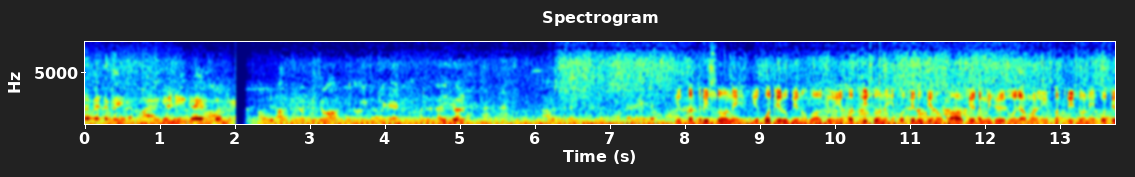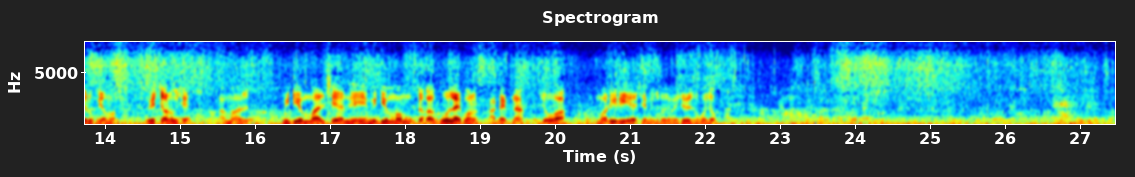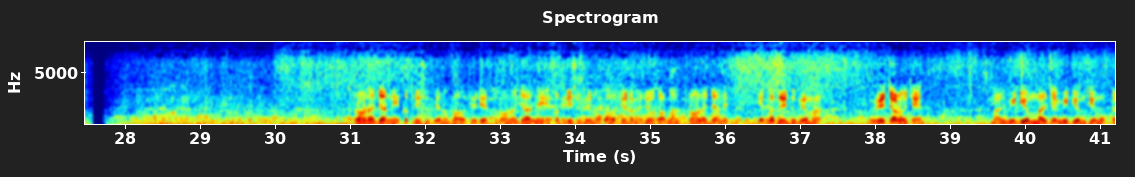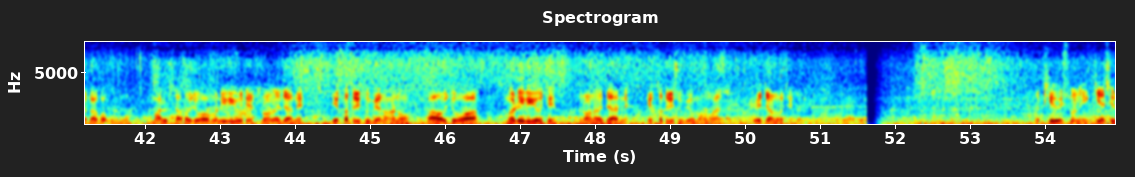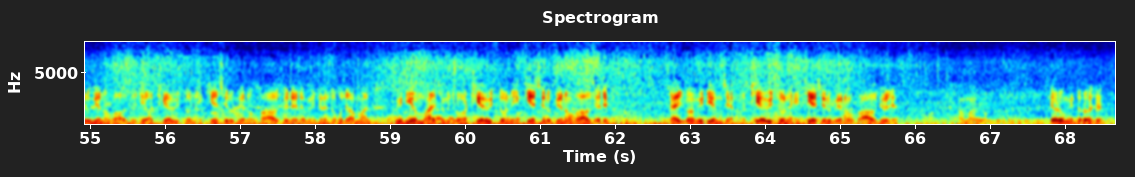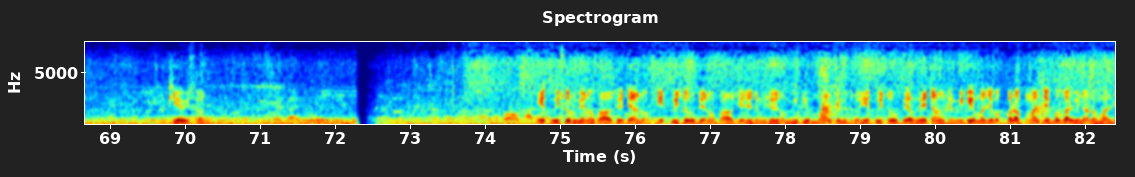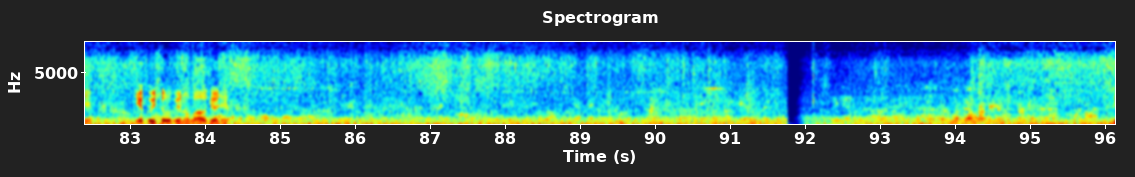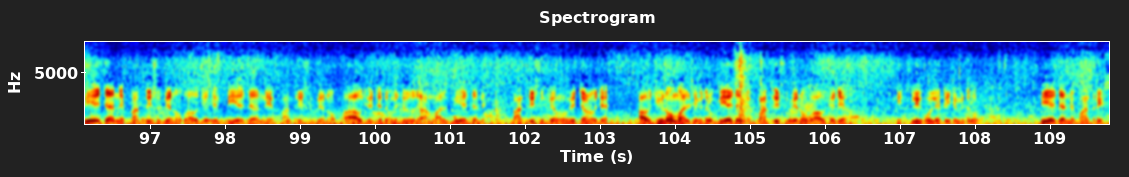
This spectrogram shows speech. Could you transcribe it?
એકત્રીસો ને એકોતેર રૂપિયાનો ભાવ છે એકત્રીસો ને એકોતેર રૂપિયાનો ભાવ છે તમે જોઈ શકો છો આ માલ એકત્રીસો ને એકોતેર રૂપિયામાં વેચાણું છે. આ માલ મીડિયમ માલ છે અને મીડિયમમાં અમુક ટકા ગોલાઈ પણ આ ટાઈપના જોવા મળી રહ્યા છે મિત્રો. તમે જોઈ શકો છો. ત્રણ હજાર ને એકત્રીસ રૂપિયાનો ભાવ છે. જે ત્રણ હજાર ને એકત્રીસ રૂપિયાનો ભાવ છે તમે જોતા માલ ત્રણ હજાર ને એકત્રીસ રૂપિયામાં વેચાણો છે. માલ મીડિયમ માલ છે. મીડિયમથી અમુક ટકા માલ સારો જોવા મળી રહ્યો છે. ત્રણ હજારને એકત્રીસ રૂપિયાનો આનો ભાવ જોવા મળી રહ્યો છે. ત્રણ હજારને એકત્રીસ રૂપિયામાં માલ વેચાણો છે. અઠ્યાવીસો ને એક્યાસી રૂપિયાનો ભાવ છે જે અઠ્યાવીસો ને એક્યાસી રૂપિયાનો ભાવ છે. જે તમે જોઈ શકો છો આ માલ મીડિયમ માલ છે મિત્રો. અઠ્યાવીસો ને એક્યાસી રૂપિયાનો ભાવ છે જે સાઇઝમાં મીડિયમ છે. અઠ્યાવીસો ને એક્યાસી રૂપિયાનો ભાવ છે આ માલનો. ખેડૂત મિત્રો છે. અઠ્યાવીસો એકવીસો રૂપિયાનો ભાવ છે છે. આનો એકવીસો રૂપિયાનો ભાવ છે. તમે જોઈ મીડિયમ માલ છે મિત્રો. એકવીસો રૂપિયા વેચાણું છે. મીડિયમ માલ છે, પણ કડક માલ છે, બગાડ વિનાનો માલ છે. એકવીસો રૂપિયાનો ભાવ થયો છે. બે હજાર ને પાંત્રીસ રૂપિયાનો ભાવ થયો છે. બે હજાર ને પાંત્રીસ રૂપિયાનો ભાવ થયો છે. તમે જોયો આ માલ બે હજાર ને પાંત્રીસ રૂપિયામાં વેચાણો છે. આવ ઝીણો માલ છે મિત્રો. બે હજાર ને પાંત્રીસ રૂપિયાનો ભાવ થયો છે. નીચલી ક્વોલિટી છે મિત્રો. બે હજાર ને પાંત્રીસ.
